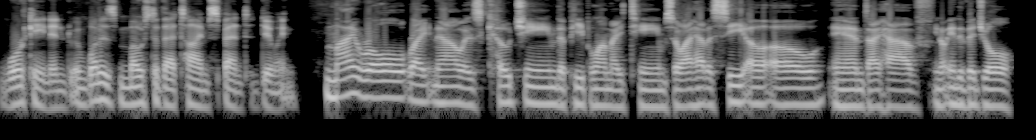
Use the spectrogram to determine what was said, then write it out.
working, and, and what is most of that time spent doing? My role right now is coaching the people on my team. So I have a COO and I have, you know, individual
